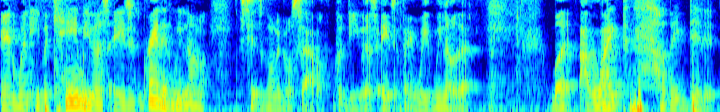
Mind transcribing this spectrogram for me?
And when he became U.S. agent, granted, we know shit's going to go south with the U.S. agent thing. We, we know that. But I liked how they did it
